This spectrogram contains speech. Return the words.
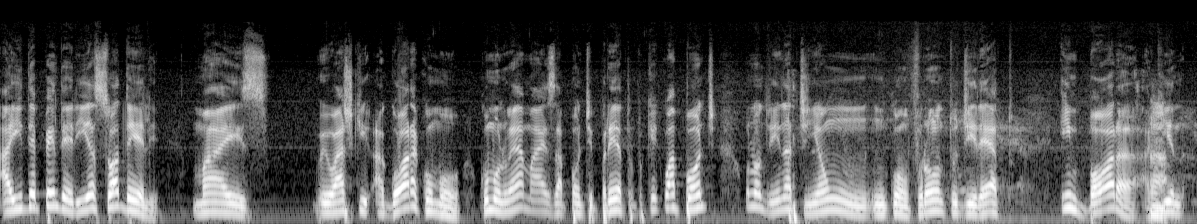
aí dependeria só dele. Mas eu acho que agora, como, como não é mais a Ponte Preta, porque com a Ponte o Londrina tinha um, um confronto direto. Embora aqui. Ah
